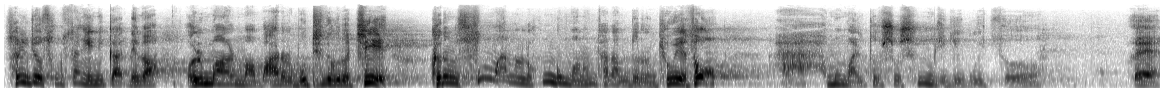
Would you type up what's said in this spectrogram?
설교 속상이니까 내가 얼마 얼마 말을 못해서 그렇지 그런 수많은 헌금하는 사람들은 교회에서 아무 말도 없이 숨지기고 있어. 왜?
